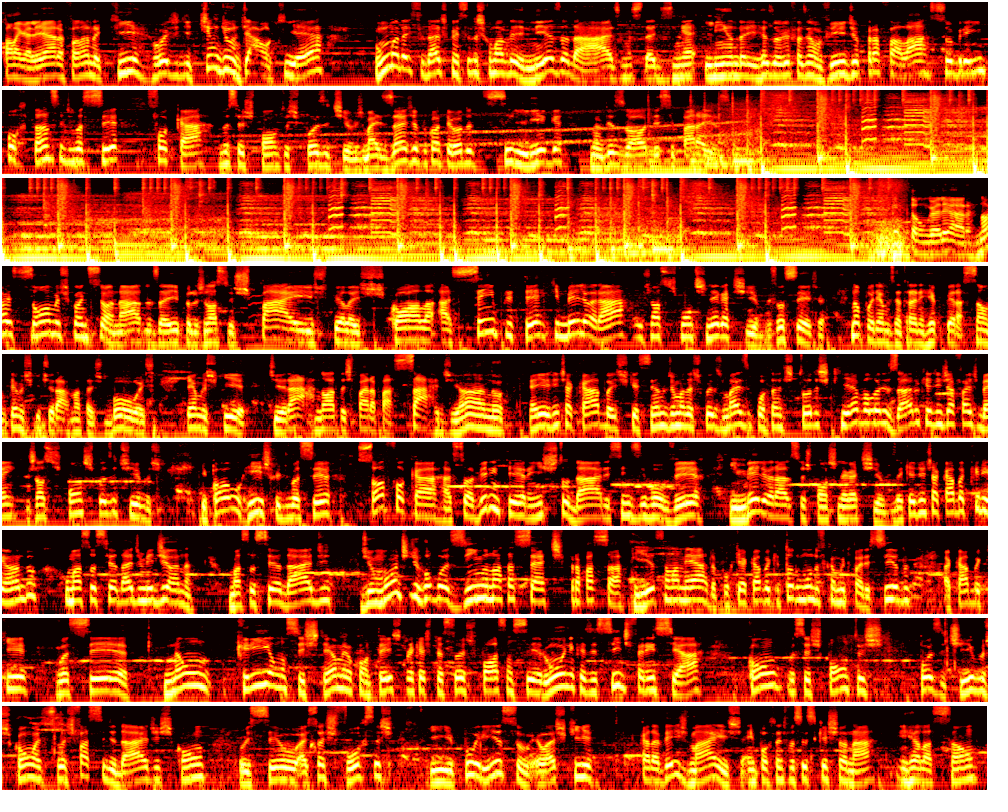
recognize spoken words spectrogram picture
Fala galera, falando aqui hoje de Tianjunjiao, que é uma das cidades conhecidas como a Veneza da Ásia, uma cidadezinha linda e resolvi fazer um vídeo para falar sobre a importância de você focar nos seus pontos positivos. Mas antes do conteúdo, se liga no visual desse paraíso. Então, galera, nós somos condicionados aí pelos nossos pais, pela escola, a sempre ter que melhorar os nossos pontos negativos. Ou seja, não podemos entrar em recuperação, temos que tirar notas boas, temos que tirar notas para passar de ano. E aí a gente acaba esquecendo de uma das coisas mais importantes de todas, que é valorizar o que a gente já faz bem, os nossos pontos positivos. E qual é o risco de você só focar a sua vida inteira em estudar e se desenvolver, em melhorar os seus pontos negativos? Que a gente acaba criando uma sociedade mediana, uma sociedade de um monte de robozinho nota 7 para passar. E isso é uma merda, porque acaba que todo mundo fica muito parecido, acaba que você não cria um sistema e um contexto para que as pessoas possam ser únicas e se diferenciar com os seus pontos positivos, com as suas facilidades, com os seu, as suas forças e por isso eu acho que cada vez mais é importante você se questionar em relação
